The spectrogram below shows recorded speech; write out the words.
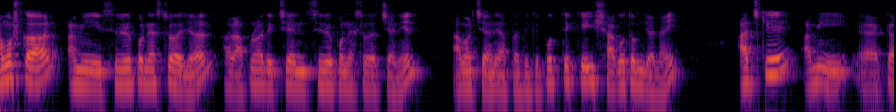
নমস্কার, আমি সিরিয়পন অ্যাস্ট্রোলজার আর আপনারা দেখছেন সিরিয়পন অ্যাস্ট্রোলজার চ্যানেল। আমার চ্যানেলে আপনাদেরকে প্রত্যেককেই স্বাগতম জানাই। আজকে আমি একটা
